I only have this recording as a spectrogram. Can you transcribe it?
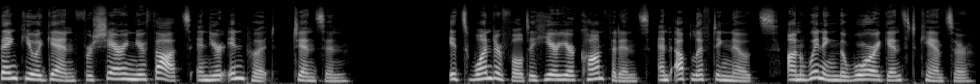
Thank you again for sharing your thoughts and your input, Jensen. It's wonderful to hear your confidence and uplifting notes on winning the war against cancer.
